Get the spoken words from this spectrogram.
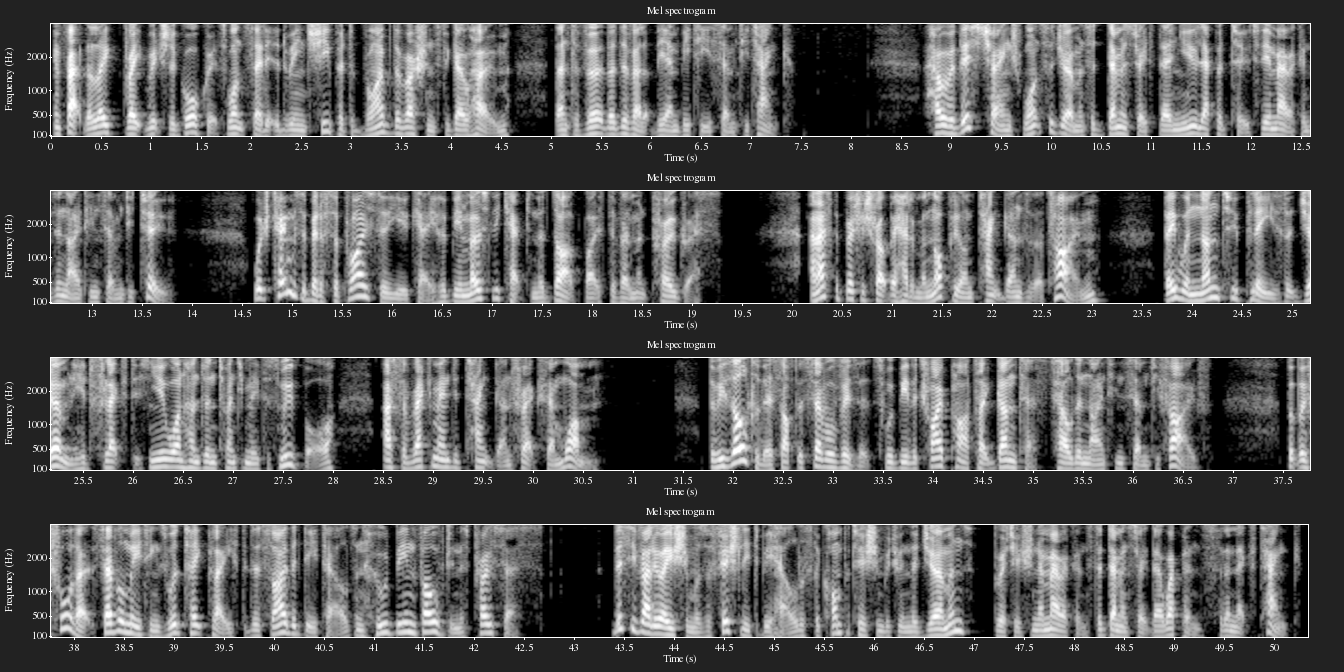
In fact, the late great Richard Ogorkiewicz once said it had been cheaper to bribe the Russians to go home than to further develop the MBT-70 tank. However, this changed once the Germans had demonstrated their new Leopard 2 to the Americans in 1972, which came as a bit of surprise to the UK, who had been mostly kept in the dark by its development progress. And as the British felt they had a monopoly on tank guns at the time, they were none too pleased that Germany had flexed its new 120mm smoothbore as the recommended tank gun for XM1. The result of this, after several visits, would be the tripartite gun tests held in 1975. But before that, several meetings would take place to decide the details and who would be involved in this process. This evaluation was officially to be held as the competition between the Germans, British, and Americans to demonstrate their weapons for the next tank.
